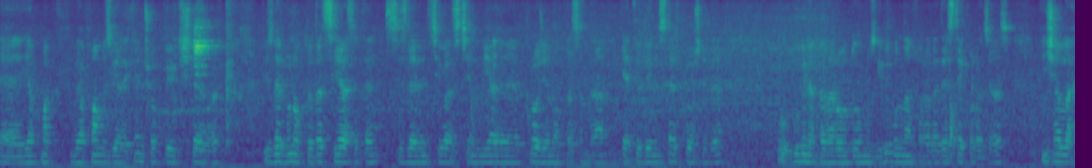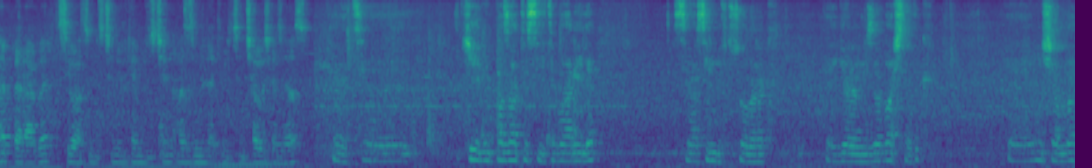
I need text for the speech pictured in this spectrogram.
e, yapmak yapmamız gereken çok büyük işler var. Bizler bu noktada siyaseten sizlerin Sivas için e, proje noktasında getirdiğiniz her projede bu, bugüne kadar olduğumuz gibi bundan sonra da destek olacağız. İnşallah hep beraber Sivas'ımız için, ülkemiz için, aziz milletimiz için çalışacağız. Evet, e, iki Eylül Pazartesi itibariyle Sivas İl Müftüsü olarak e, görevimize başladık. E, İnşallah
